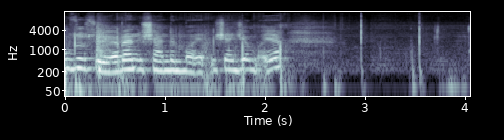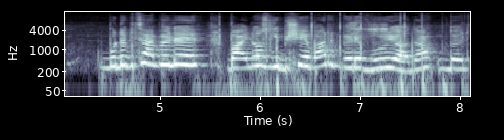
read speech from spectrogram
uzun sürüyor. Ben üşendim baya. Üşeneceğim baya. Burada bir tane böyle bayloz gibi bir şey var. Böyle vuruyor adam. Böyle.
